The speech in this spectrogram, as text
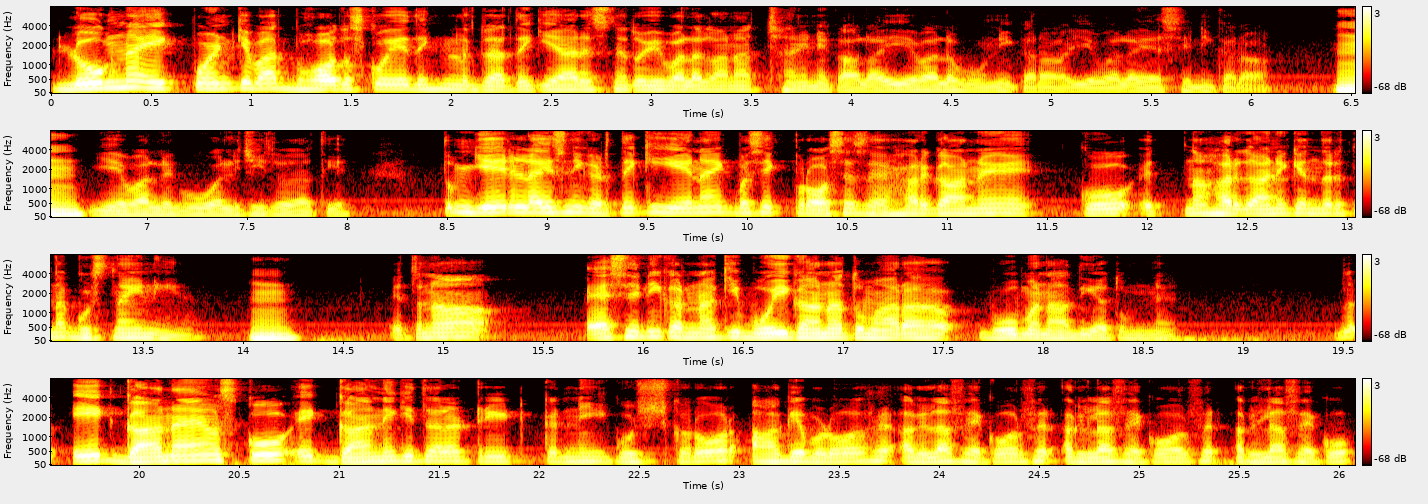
लोग ना एक पॉइंट के बाद बहुत उसको ये देखने लग जाते हैं कि यार इसने तो ये वाला गाना अच्छा नहीं निकाला ये वाला वो नहीं करा ये वाला ऐसे नहीं करा हम्म। ये वाले वो वाली चीज़ हो जाती है। तुम ये रियलाइज़ नहीं करते कि ये ना एक बस एक प्रोसेस है हर गाने को इतना हर गाने के अंदर इतना घुसना ही नहीं है। हम्म। इतना ऐसे नहीं करना कि वही गाना तुम्हारा वो बना दिया तुमने। मतलब एक गाना है उसको एक गाने की तरह ट्रीट करने की कोशिश करो और आगे बढ़ो और फिर अगला फेंको और फिर अगला फेंको और फिर अगला फेंको।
